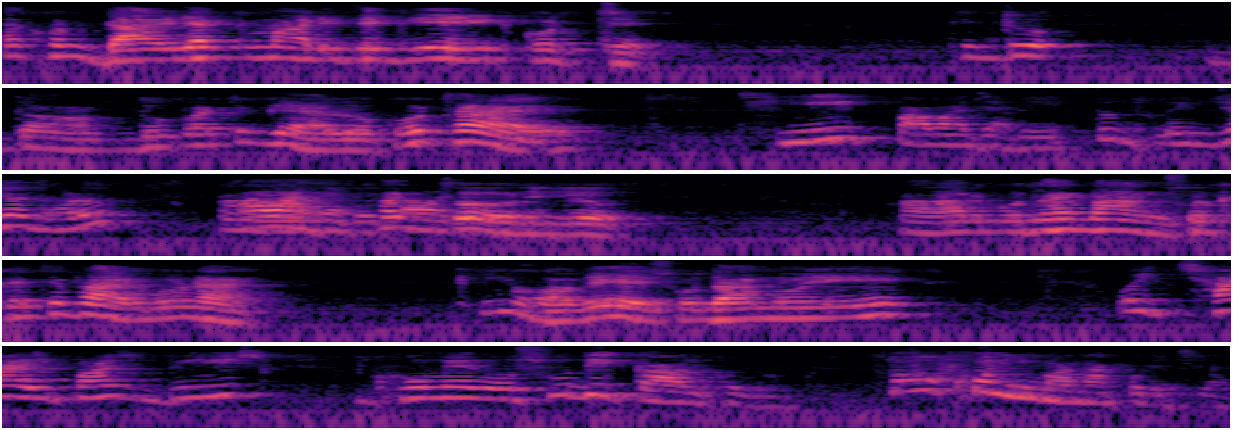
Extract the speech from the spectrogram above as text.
এখন ডাইরেক্ট মাড়িতে গিয়ে হিট করছে। কিন্তু দাঁত দুপাটে গেল কোথায়? ঠিক পাওয়া যাবে। একটু ধৈর্য ধরো পাওয়া যাবে আর পাওয়া যাবে। ধৈর্য। আর বোধহয় মাংস খেতে পারব না। কি হবে সুধাময়ী? ওই ছাই পাঁচ বিষ ঘুমের ওষুধই কাল হলো। তখনই মানা করেছিলাম।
